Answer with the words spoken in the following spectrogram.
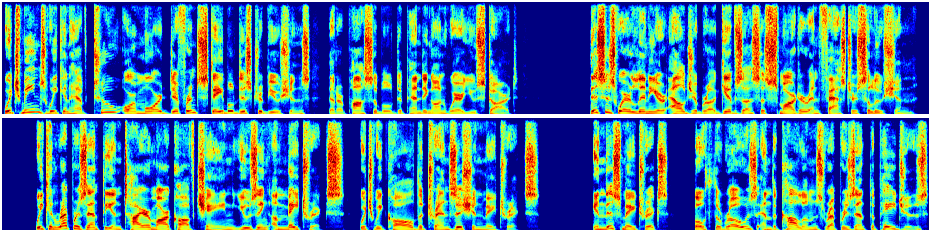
which means we can have two or more different stable distributions that are possible depending on where you start. This is where linear algebra gives us a smarter and faster solution. We can represent the entire Markov chain using a matrix, which we call the transition matrix. In this matrix, both the rows and the columns represent the pages,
